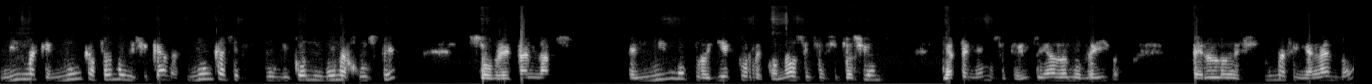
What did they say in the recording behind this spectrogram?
misma que nunca fue modificada, nunca se publicó ningún ajuste sobre tal lapso. El mismo proyecto reconoce esa situación. Ya tenemos el proyecto, ya lo hemos leído, pero lo decimos señalando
